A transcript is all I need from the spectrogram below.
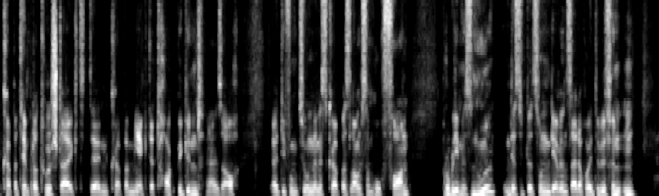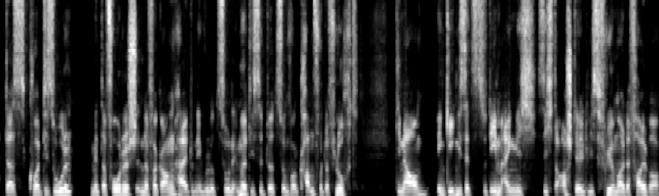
Körpertemperatur steigt, dein Körper merkt, der Tag beginnt, ja, also auch äh, die Funktionen deines Körpers langsam hochfahren. Problem ist nur, in der Situation, in der wir uns leider heute befinden, dass Cortisol metaphorisch in der Vergangenheit und Evolution immer die Situation von Kampf oder Flucht genau entgegengesetzt zu dem eigentlich sich darstellt, wie es früher mal der Fall war.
